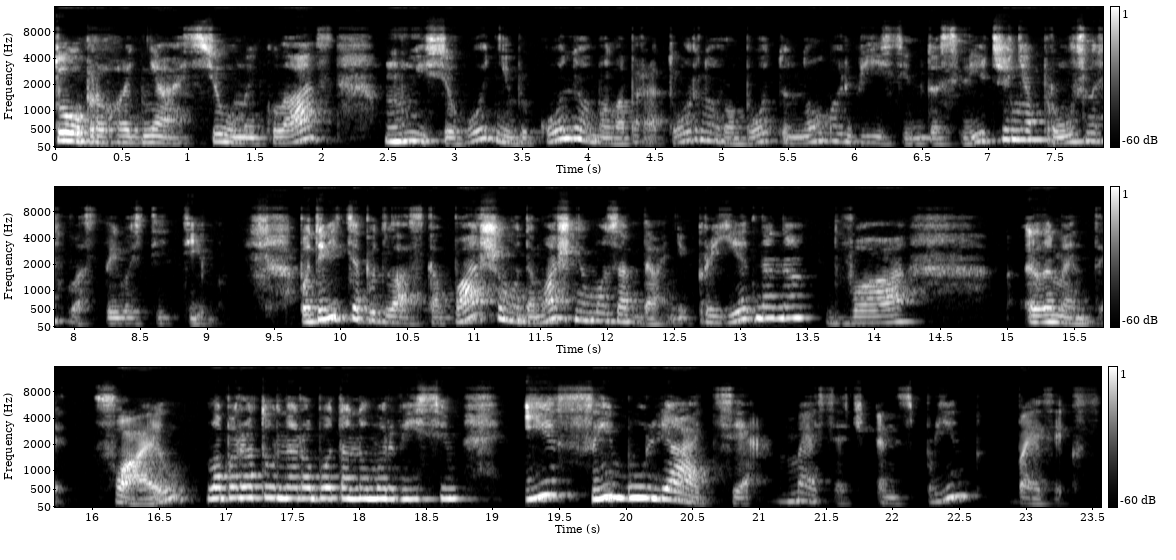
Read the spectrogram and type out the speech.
Доброго дня, сьомий клас. Ми сьогодні виконуємо лабораторну роботу номер 8 дослідження пружних властивостей тіла. Подивіться, будь ласка, в вашому домашньому завданні приєднано два елементи: файл, лабораторна робота номер 8 і симуляція Message and Spring Basics.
